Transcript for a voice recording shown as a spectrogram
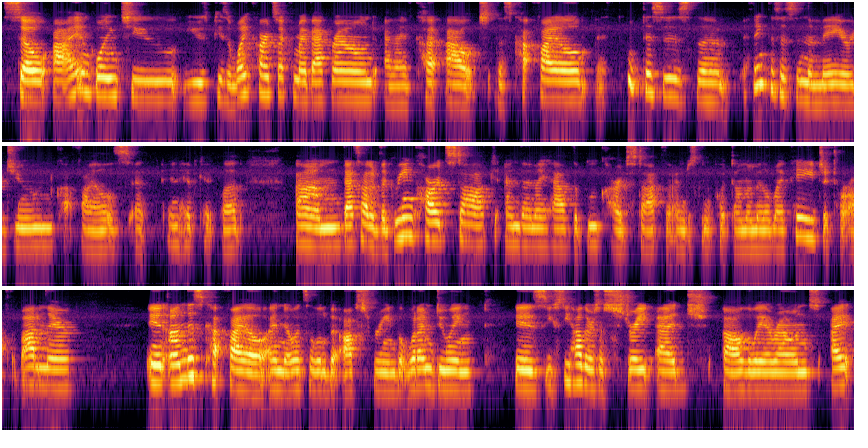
So I am going to use a piece of white cardstock for my background, and I've cut out this cut file. I think this is the I think this is in the May or June cut files at in Hip Kit Club. Um, that's out of the green cardstock, and then I have the blue cardstock that I'm just going to put down the middle of my page. I tore off the bottom there. And on this cut file, I know it's a little bit off screen, but what I'm doing is you see how there's a straight edge all the way around. I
